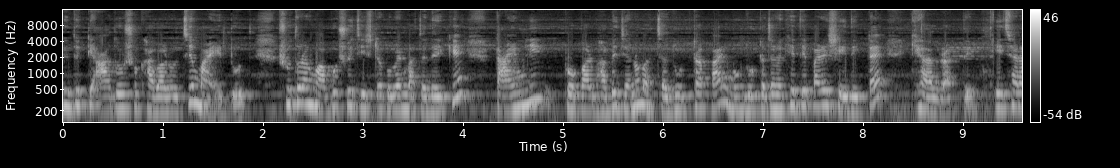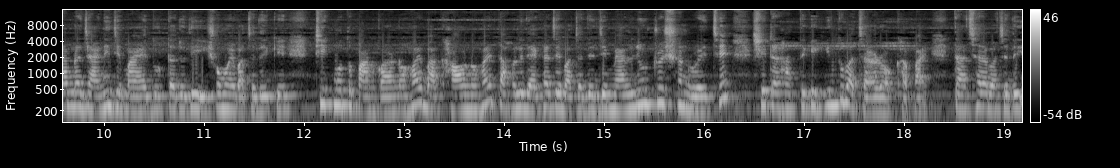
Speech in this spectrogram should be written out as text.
কিন্তু একটি আদর্শ খাবার হচ্ছে মায়ের দুধ। সুতরাং অবশ্যই চেষ্টা করবেন বাচ্চাদেরকে টাইমলি প্রপারভাবে যেন বাচ্চা দুধটা পায় এবং দুধটা যেন খেতে পারে, সেই দিকটায় খেয়াল রাখতে এছাড়া আমরা জানি যে মায়ের দুধটা যদি এই সময় বাচ্চাদেরকে ঠিক মতো পান করানো হয় বা খাওয়ানো হয়, তাহলে দেখা যায় বাচ্চাদের যে ম্যালনিউট্রিশন রয়েছে, সেটার হাত থেকে কিন্তু বাচ্চারা রক্ষা পায়। তাছাড়া বাচ্চাদের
